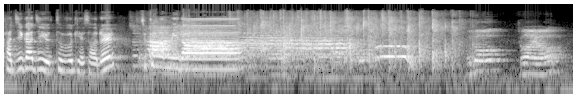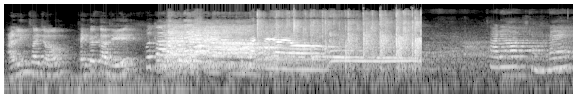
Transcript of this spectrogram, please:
가지가지 유튜브 개설을 축하합니다. 알림 설정, 댓글까지 차렷 경례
